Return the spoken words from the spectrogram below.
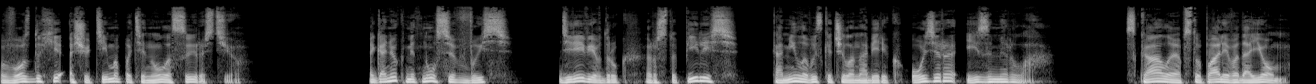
в воздухе ощутимо потянуло сыростью. Огонек метнулся ввысь, деревья вдруг расступились, Камила выскочила на берег озера и замерла. Скалы обступали водоем.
